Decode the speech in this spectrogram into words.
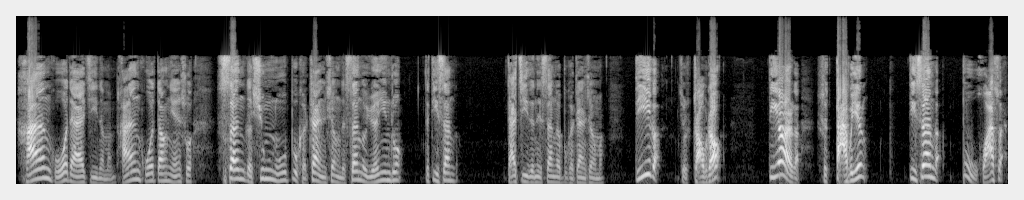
韩国，大家记得吗？韩国当年说三个匈奴不可战胜的三个原因中的第三个，大家记得那三个不可战胜吗？第一个就是找不着，第二个是打不赢，第三个不划算。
